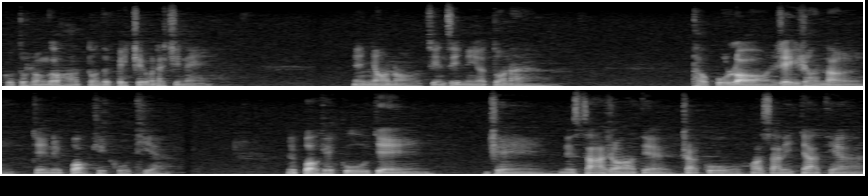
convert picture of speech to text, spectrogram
cụ tụi lồng gâu họ tuân được bể chế ở đây chi nè nhân nhỏ nó chuyện gì này ở tuân á thầu cú lò dây ra đời chỉ nếu bỏ cái cú thiết nếu bỏ cái cú thì chế nên xả rõ thì trả cụ họ xả đi trả theo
